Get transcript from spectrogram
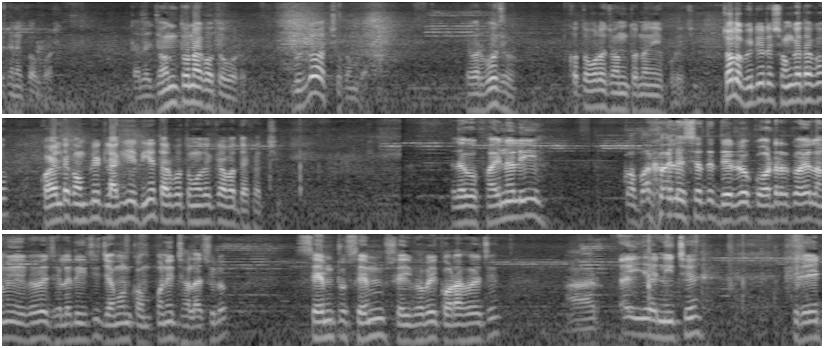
এখানে কপার তাহলে যন্ত্রণা কত বড়? বুঝতে পারছ তোমরা? এবার বোঝো, কত বড় যন্ত্রণা নিয়ে পড়েছি। চলো ভিডিওটির সঙ্গে থাকো, কয়েলটা কমপ্লিট লাগিয়ে দিয়ে তারপর তোমাদেরকে আবার দেখাচ্ছি। দেখো ফাইনালি কপার কয়েলের সাথে দেড়ো কোয়ার্টার কয়েল আমি এইভাবে ঝেলে দিয়েছি, যেমন কোম্পানির ঝালা ছিল। সেম টু সেম সেইভাবেই করা হয়েছে। আর এই নিচে থ্রেড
